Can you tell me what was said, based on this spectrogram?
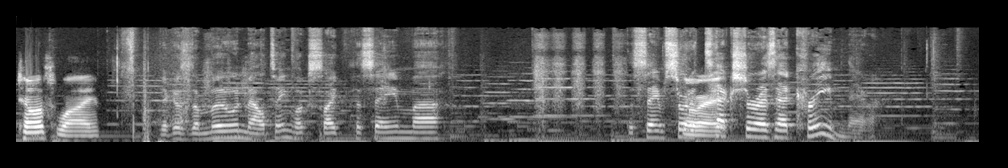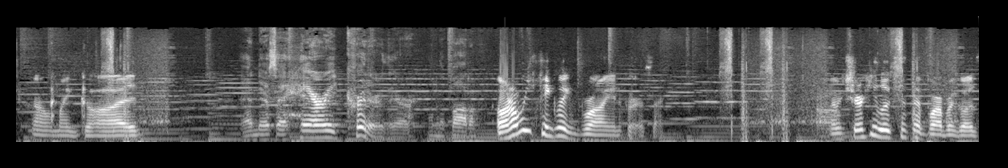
Tell us why. because the moon melting looks like the same uh, the same sort of Alright. texture as that cream there, Oh my god. and there's a hairy critter there on the bottom. Why don't we think like Brian for a second? I'm sure he looks at that barber and goes,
